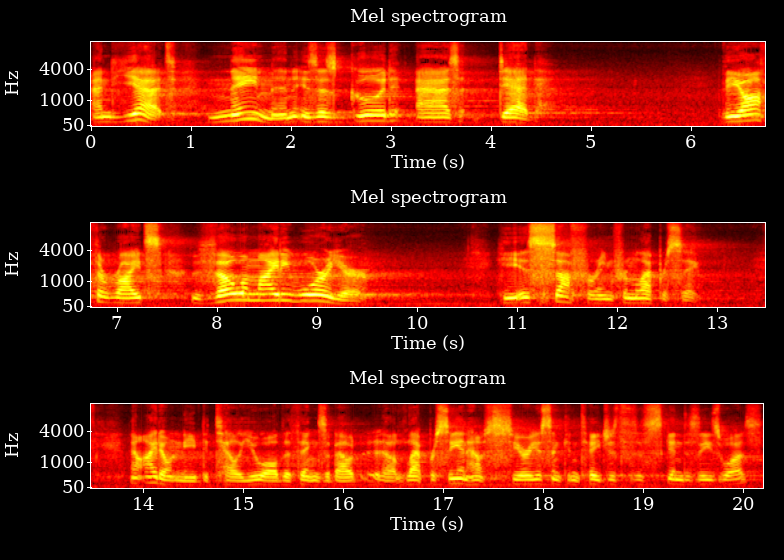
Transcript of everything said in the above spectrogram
and yet, Naaman is as good as dead. The author writes, though a mighty warrior, he is suffering from leprosy. Now, I don't need to tell you all the things about uh, leprosy and how serious and contagious this skin disease was.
